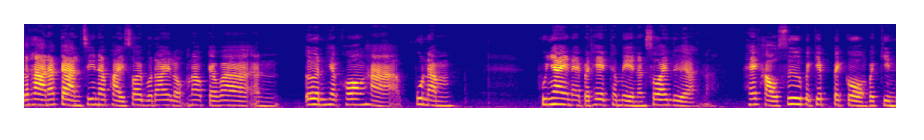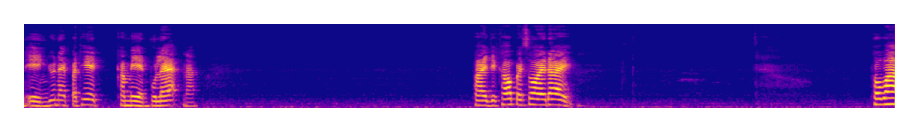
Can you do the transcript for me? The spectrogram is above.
สถานการณ์ที่นาภัยซอยบ่ได้หรอกนอกจากว่า อันเอิญเฮียข้องหาผู้นำ ผู้ใหญ่ในประเทศเขมรนั้นซอยเรือนะให้เขาซื้อไปเก็บไปกองไปกินเองอยู่ในประเทศเขมรผู้และนะภายจะเข้าไปซอยได้ เพราะว่า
